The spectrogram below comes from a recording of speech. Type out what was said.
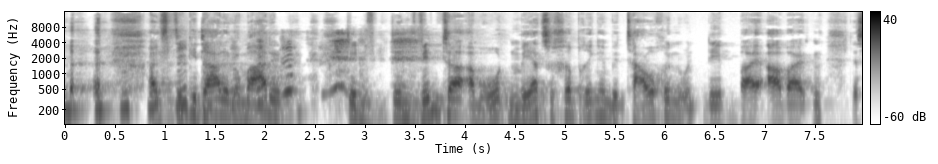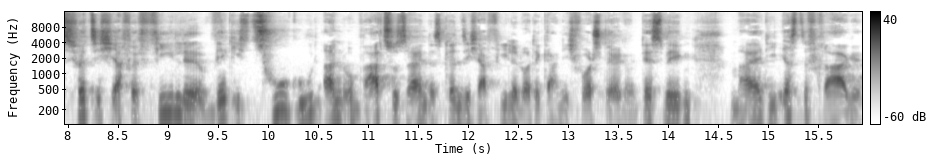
als digitale Nomade den, den Winter am Roten Meer zu verbringen mit Tauchen und nebenbei arbeiten. Das hört sich ja für viele wirklich zu gut an, um wahr zu sein. Das können sich ja viele Leute gar nicht vorstellen. Und deswegen mal die erste Frage.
